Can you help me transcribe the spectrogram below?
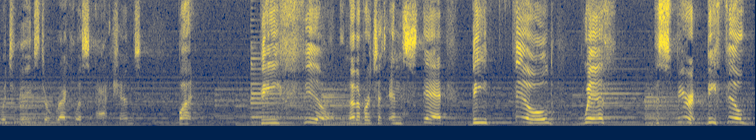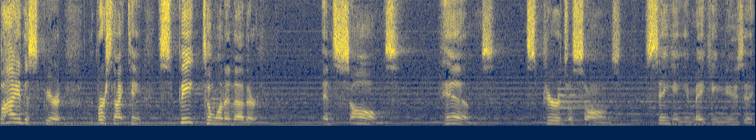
which leads to reckless actions, but be filled. In other words, says instead, be filled with the Spirit. Be filled by the Spirit. Verse 19 Speak to one another in psalms, hymns, spiritual songs, singing and making music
